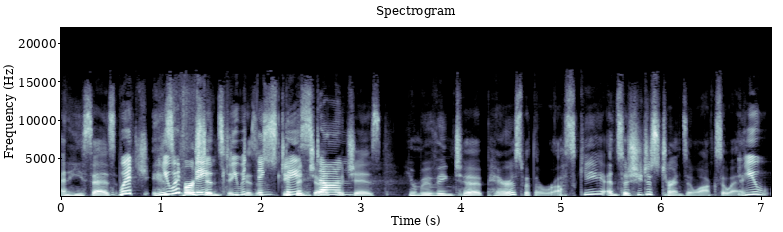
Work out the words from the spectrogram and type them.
and he says, Which his first think- instinct is a stupid joke, on- which is, "You're moving to Paris with a Rusky," and so she just turns and walks away. You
